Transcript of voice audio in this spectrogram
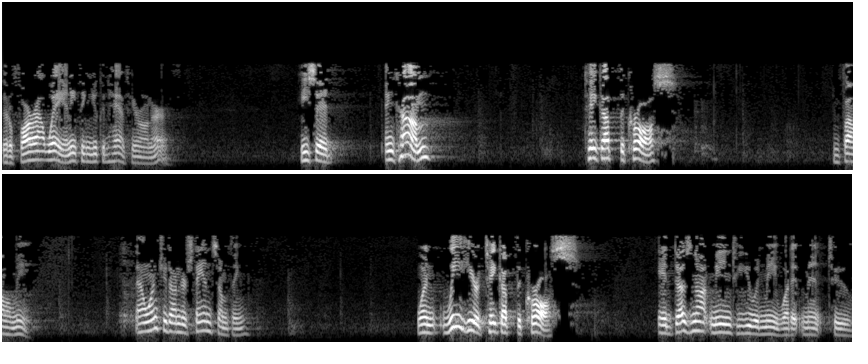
that'll far outweigh anything you can have here on earth. He said, And come, take up the cross and follow me. Now, I want you to understand something. When we hear take up the cross, it does not mean to you and me what it meant to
